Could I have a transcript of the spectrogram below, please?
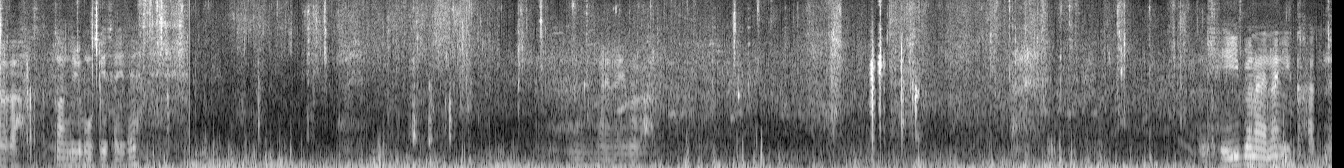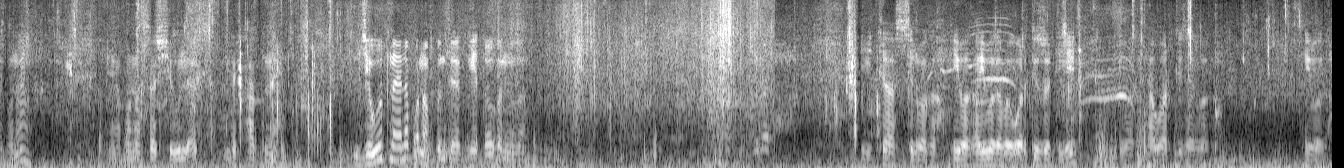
बघा चांगली मोठी साईज आहे. नाही नाही बघा. ही पण आहे ना ही खात नाही आपण असं शिवल्यास ते खात नाही. जेवत नाही ना पण आपण त्यात घेतो का इथे असतील बघा. ही बघा ही बघा वरतीच होती ही. बघा ह्या वरतीच आहे बघा. ही बघा.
